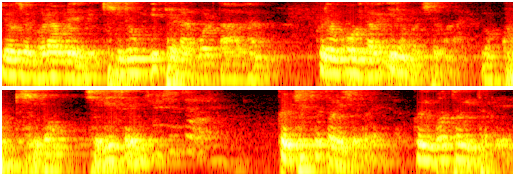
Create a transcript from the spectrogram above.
요즘 뭐라고 그래요? 이 기둥 밑에다가 뭘딱 하면 그리고 거기다가 이름을 적어놔요. 집 있어요? 그 추추돌이지 그래요. 그게 모퉁이 돌이에요.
